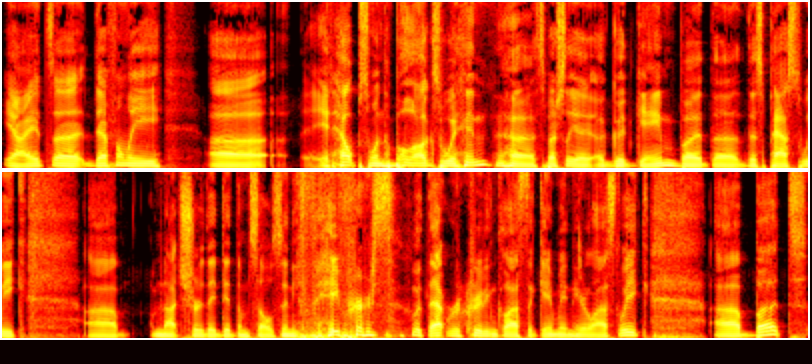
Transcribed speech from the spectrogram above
Yeah, it's uh, definitely uh, it helps when the Bulldogs win, uh, especially a, a, good game. But uh, this past week, uh, I'm not sure they did themselves any favors with that recruiting class that came in here last week. Uh, but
